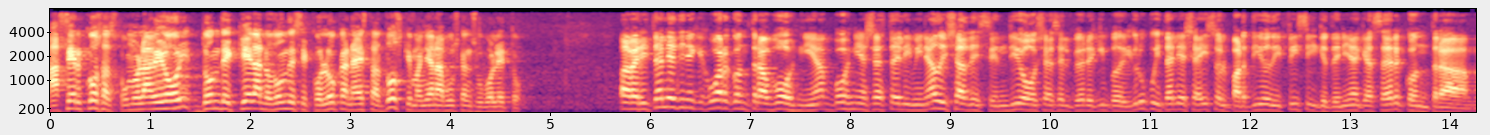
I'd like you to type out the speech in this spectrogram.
hacer cosas como la de hoy, ¿dónde quedan o dónde se colocan a estas dos que mañana buscan su boleto? A ver, Italia tiene que jugar contra Bosnia. Bosnia ya está eliminado y ya descendió, ya es el peor equipo del grupo. Italia ya hizo el partido difícil que tenía que hacer contra,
